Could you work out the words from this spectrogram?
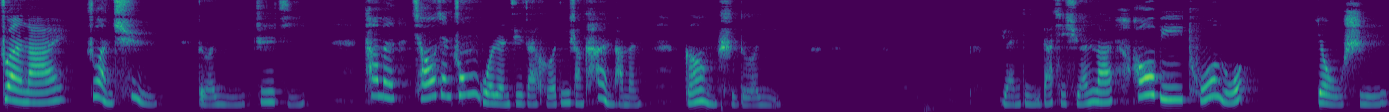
转来转去，得意之极。他们瞧见中国人聚在河堤上看他们，更是得意。原地打起旋来，好比陀螺。有时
